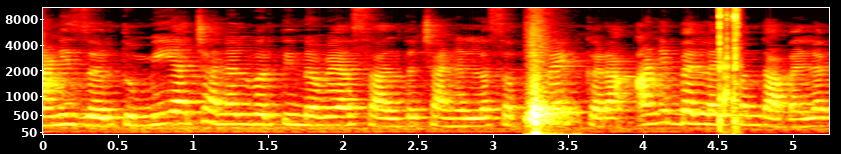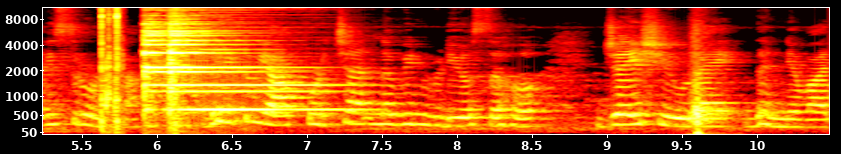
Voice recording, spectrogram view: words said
आणि जर तुम्ही या चॅनलवरती नवे असाल तर चॅनलला सबस्क्राईब करा आणि बेल आयकॉन दाबायला विसरू नका. भेटूया पुढच्या नवीन व्हिडिओसह जय शिवराय. धन्यवाद.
